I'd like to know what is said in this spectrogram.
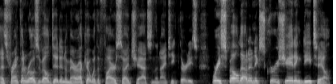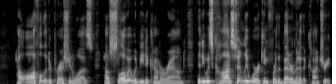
as Franklin Roosevelt did in America with the fireside chats in the 1930s, where he spelled out in excruciating detail how awful the Depression was, how slow it would be to come around, that he was constantly working for the betterment of the country,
